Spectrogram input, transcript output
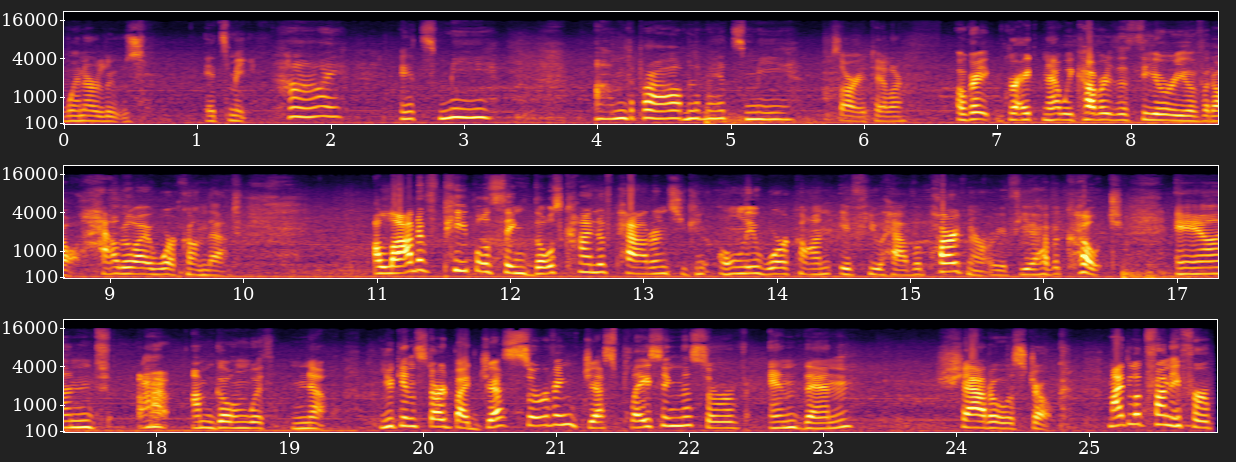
win or lose. It's me. Hi, it's me. I'm the problem, it's me. Sorry, Taylor. Okay, great. Now we covered the theory of it all. How do I work on that? A lot of people think those kind of patterns you can only work on if you have a partner or if you have a coach. And uh, I'm going with no. You can start by just serving, just placing the serve, and then shadow a stroke. Might look funny for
